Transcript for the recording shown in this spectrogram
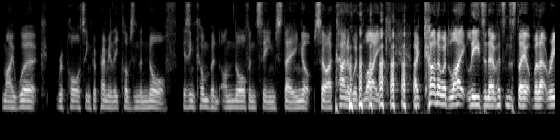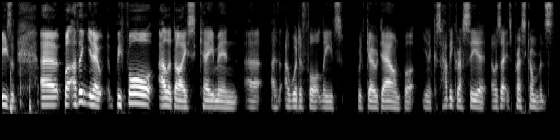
my work reporting for Premier League clubs in the North is incumbent on Northern teams staying up. So I kind of would like, I kind of would like Leeds and Everton to stay up for that reason. Uh, but I think you know, before Allardyce came in, uh, I, I would have thought Leeds would go down. But you know, because Javi Gracia, I was at his press conference,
